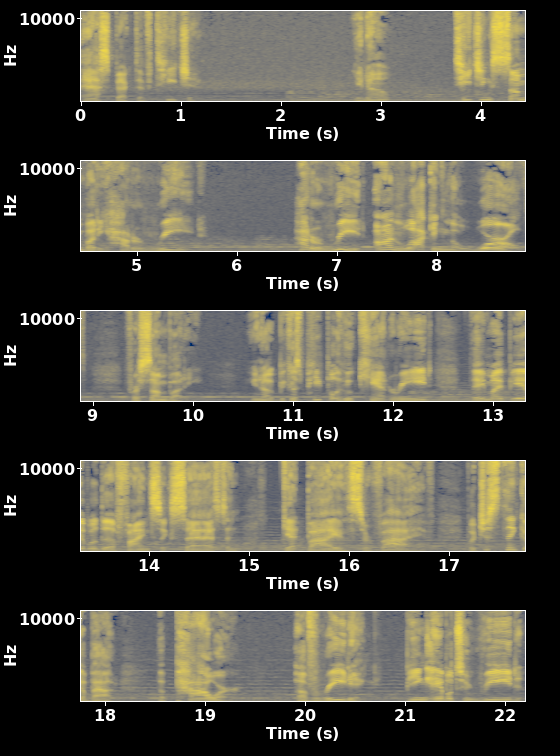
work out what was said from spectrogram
aspect of teaching. You know? Teaching somebody how to read. How to read, unlocking the world for somebody. You know, because people who can't read, they might be able to find success and get by and survive but just think about the power of reading, being able to read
